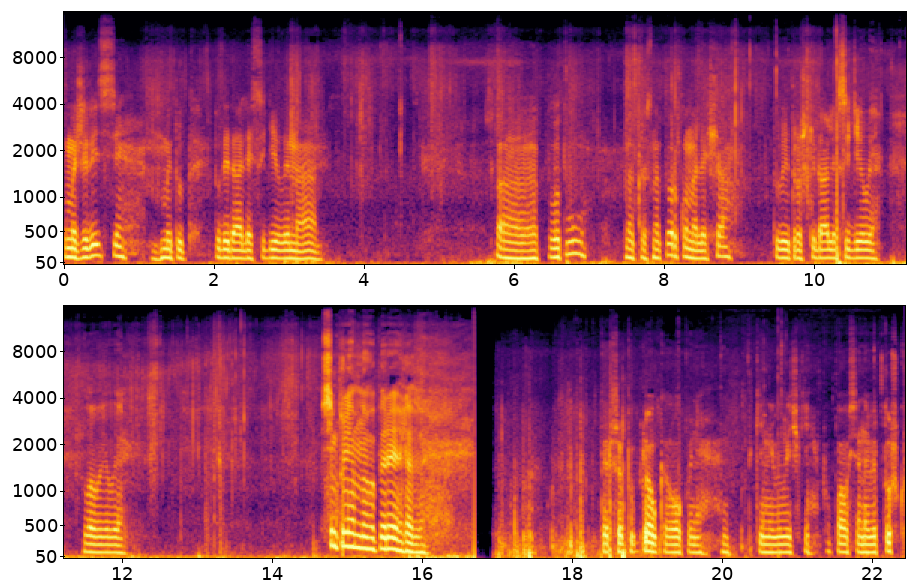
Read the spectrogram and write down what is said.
в межирічці. Ми тут туди далі сиділи на е, плотву, на красноперку, на ляща. Туди трошки далі сиділи ловили. Всім приємного перегляду. Перша покльовка окуня. Такий невеличкий попався на вертушку.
